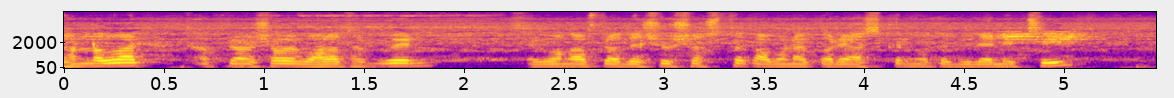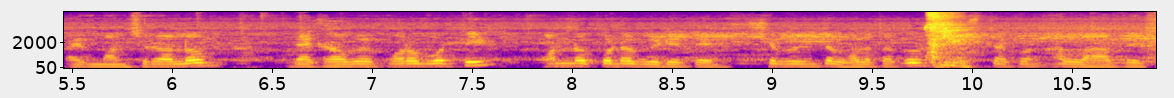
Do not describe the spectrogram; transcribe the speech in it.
ধন্যবাদ, আপনারা সবাই ভালো থাকবেন এবং আপনাদের সুস্বাস্থ্য কামনা করে আজকের মতো বিদায় নিচ্ছি। আমি মানসুর আলম, দেখা হবে পরবর্তী অন্য কোনো ভিডিওতে। সে পর্যন্ত ভালো থাকুন, সুস্থ থাকুন, আল্লাহ হাফেজ।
